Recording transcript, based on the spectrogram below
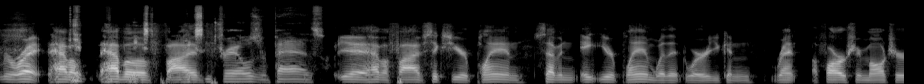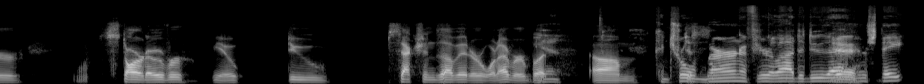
right, have a have a make make five, some trails or paths yeah, have a five, six year plan, seven, eight year plan with it, where you can rent a forestry mulcher, start over, you know, do sections of it or whatever. But yeah um, controlled just- burn if you're allowed to do that in your state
